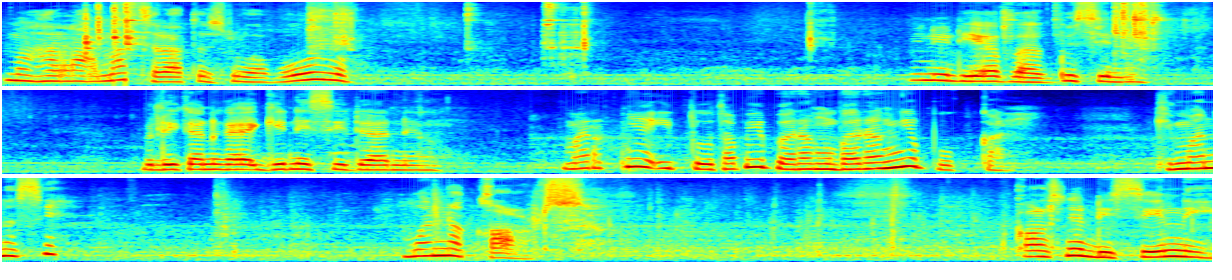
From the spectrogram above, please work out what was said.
mahal amat 120 ini dia bagus ini. Belikan kayak gini si Daniel. Mereknya itu tapi barang-barangnya bukan. Gimana sih? Mana Carls Carlsnya di sini.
